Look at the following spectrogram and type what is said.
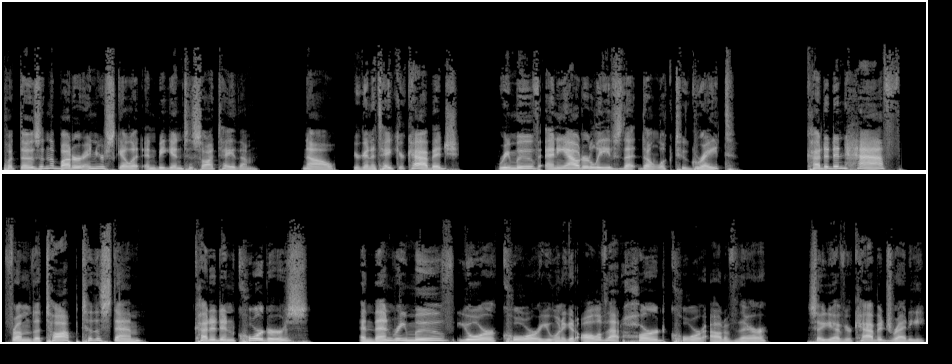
Put those in the butter in your skillet and begin to saute them. Now, you're going to take your cabbage, remove any outer leaves that don't look too great, cut it in half from the top to the stem, cut it in quarters, and then remove your core. You want to get all of that hard core out of there. So you have your cabbage ready.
